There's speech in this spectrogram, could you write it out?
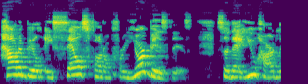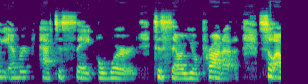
how to build a sales funnel for your business so that you hardly ever have to say a word to sell your product. So I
